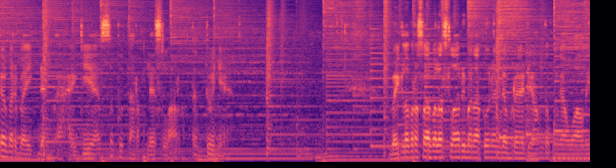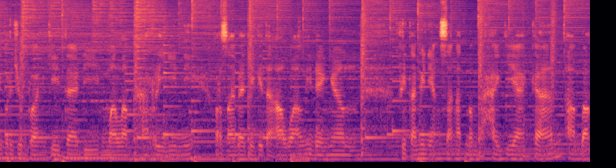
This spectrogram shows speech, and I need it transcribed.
kabar baik dan bahagia seputar Leslar tentunya. Baiklah persahabat Leslar di mana pun Anda berada untuk mengawali perjumpaan kita di malam hari ini Persahabatnya kita awali dengan vitamin yang sangat membahagiakan Abang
